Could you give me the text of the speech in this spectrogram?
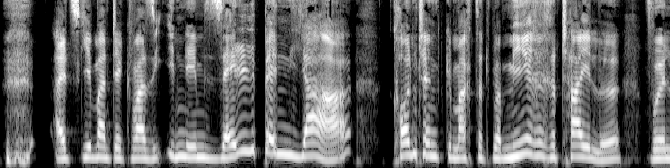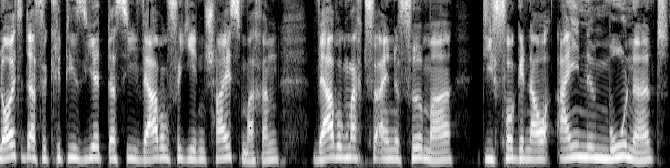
als jemand, der quasi in demselben Jahr Content gemacht hat über mehrere Teile, wo er Leute dafür kritisiert, dass sie Werbung für jeden Scheiß machen, Werbung macht für eine Firma, die vor genau einem Monat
